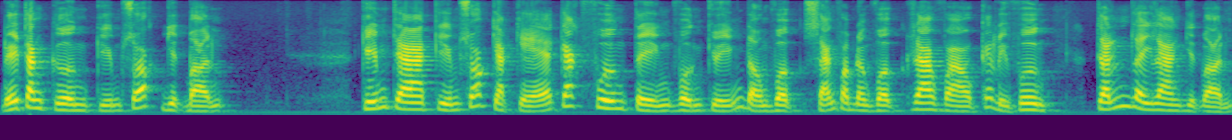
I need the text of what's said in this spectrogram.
để tăng cường kiểm soát dịch bệnh. Kiểm tra kiểm soát chặt chẽ các phương tiện vận chuyển động vật, sản phẩm động vật ra vào các địa phương, tránh lây lan dịch bệnh.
